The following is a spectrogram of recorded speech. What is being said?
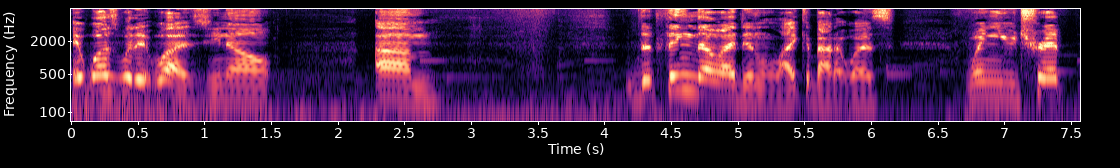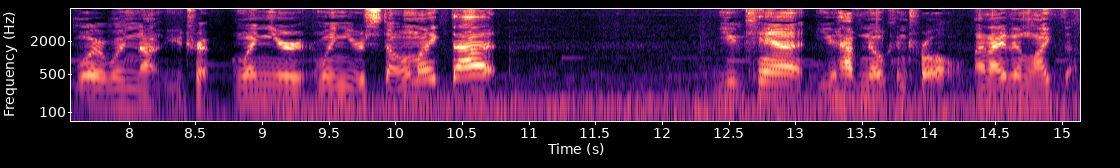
It was what it was, you know. Um, the thing though I didn't like about it was when you trip or when not you trip when you're when you're stoned like that you can't you have no control and i didn't like that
